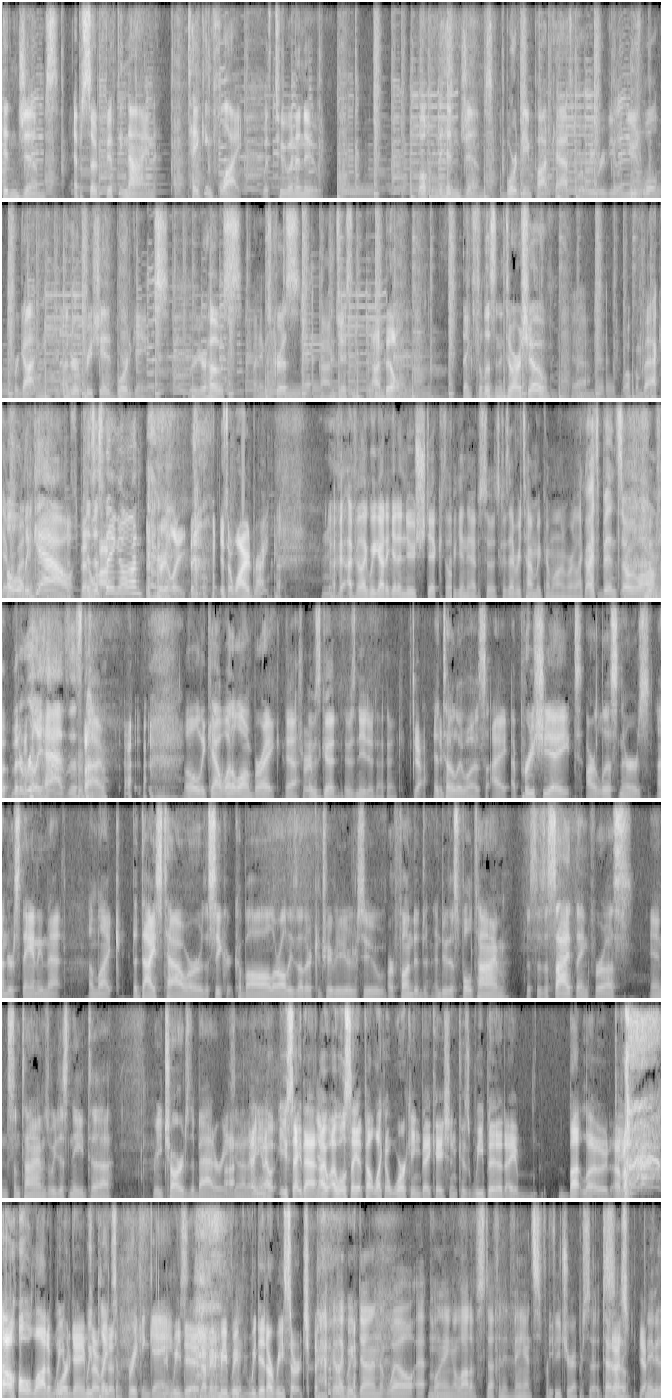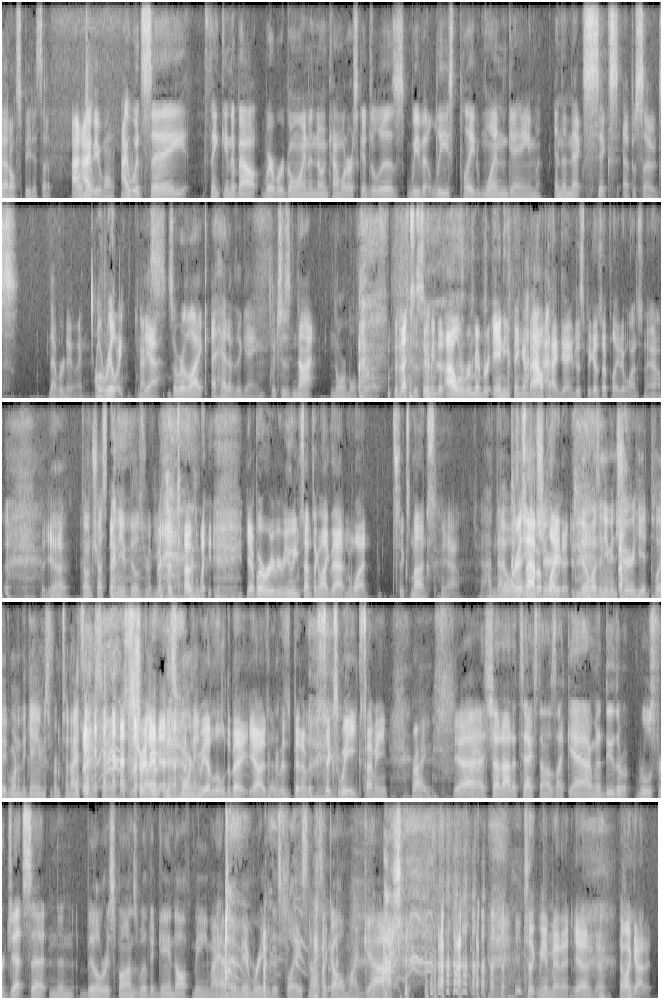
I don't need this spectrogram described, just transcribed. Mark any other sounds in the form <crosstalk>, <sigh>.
Hidden Gems, episode 59 Taking Flight with Two and a New. Welcome to Hidden Gems, a board game podcast where we review unusual, forgotten, and underappreciated board games. We're your hosts. My name is Chris. I'm Jason. And I'm Bill. Thanks for listening to our show. Yeah. Welcome back, everybody. Holy cow! Is this thing on? <laughs> Really? <laughs> Is it wired right? <laughs> I feel, I feel like we got to get a new shtick to begin the episodes because every time we come on, we're like, oh, it's been so long. <laughs> but it really has this time. <laughs> Holy cow, what a long break. yeah, True. it was good. It was needed, I think. Yeah. It totally was. I appreciate our listeners understanding that, unlike the Dice Tower, the Secret Cabal, or all these other contributors who are funded and do this full time, this is a side thing for us. And sometimes we just need to recharge the batteries. You know what I And, mean? you know, you say that. Yeah. I, I will say it felt like a working vacation because we did a buttload of <laughs> a whole lot of we, board games we over played the- some freaking games. We did. I mean, we, we, <laughs> we did our research. I feel like we've done <laughs> well at Hmm. playing a lot of stuff in advance for future episodes. Totally. So Yeah. maybe that'll speed us up. Or I- maybe it won't. I would say, thinking about where we're going and knowing kind of what our schedule is, we've at least played one game in the next six episodes that we're doing. oh, really? Nice. Yeah, so we're like ahead of the game, which is not normal for us. <laughs> But that's assuming that I will remember anything about that game just because I played it once now. But yeah, Don't trust any of Bill's <laughs> reviews. totally. Yeah, we're reviewing something like that in what, six months? Yeah. I'm not, Bill wasn't Chris, even I haven't sure, played it. Bill wasn't even <laughs> sure he had played one of the games from tonight's <laughs> episode. That's true. this morning. We had a little debate. Yeah, it was been six weeks. I mean, right? Yeah, I shot out a text and I was like, "Yeah, I'm going to do the rules for Jet Set," and then Bill responds with a Gandalf meme. I have no memory of this place, and I was like, "Oh my gosh!" <laughs> It took me a minute. Yeah, yeah. no, I got it.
